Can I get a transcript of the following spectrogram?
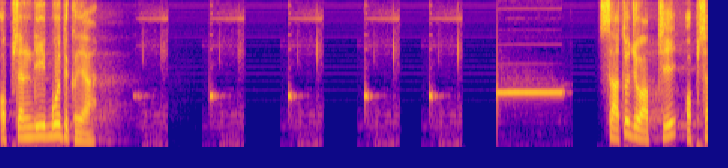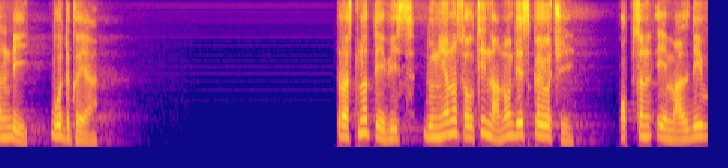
option D Bodh Gaya સાચો જવાબ છે ઓપ્શન ડી બોધ ગયા પ્રશ્ન ત્રેવીસ, દુનિયાનો સૌથી નાનો દેશ કયો છે? Option A Maldives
